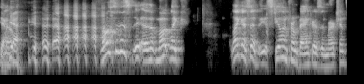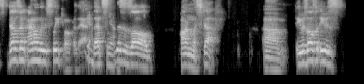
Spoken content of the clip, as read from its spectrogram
you Yeah. know? yeah, most of this uh, the mo- like." Like I said, stealing from bankers and merchants doesn't. I don't lose sleep over that. Yeah. That's Yeah. this is all harmless stuff. Um, he was also he was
